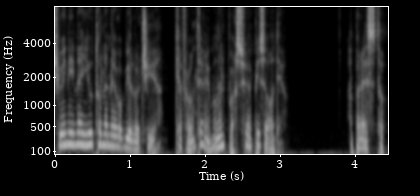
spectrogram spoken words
ci viene in aiuto la neurobiologia, che affronteremo nel prossimo episodio. A presto!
